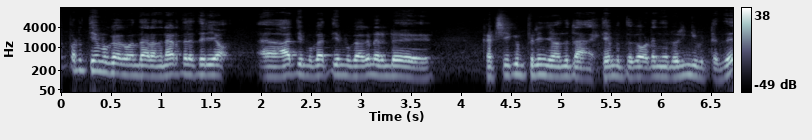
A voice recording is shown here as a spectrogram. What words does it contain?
அப்புறம் திமுக வந்தார். அந்த நேரத்தில் தெரியும் அதிமுக திமுகன்னு ரெண்டு கட்சிக்கும் பிரிஞ்சு வந்துட்டாங்க. தேமுதிக உடஞ்சு நொறுங்கி விட்டது.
